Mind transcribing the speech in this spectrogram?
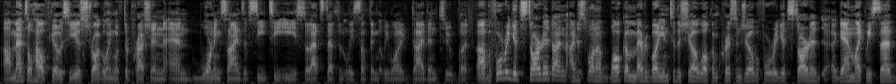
uh, mental health goes, he is struggling with depression and warning signs of CTE. So that's definitely something that we want to dive into. But uh, before we get started, I, I just want to welcome everybody into the show. Welcome Chris and Joe. Before we get started, again, like we said,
